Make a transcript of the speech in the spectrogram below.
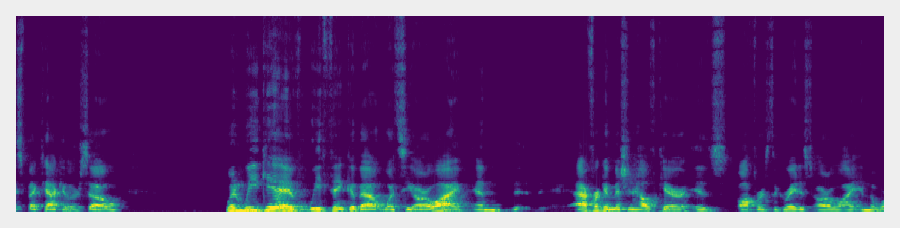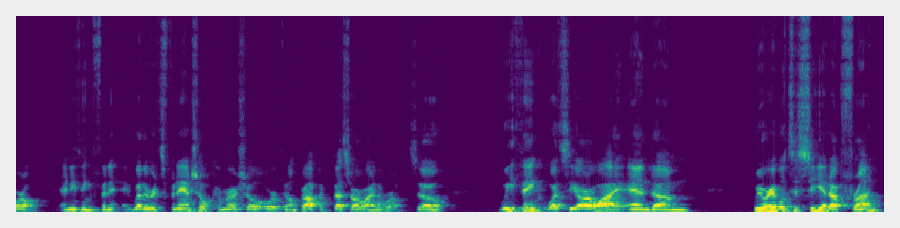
spectacular. So when we give, we think about what's the ROI, and the, African Mission Healthcare is offers the greatest ROI in the world. Anything, whether it's financial, commercial, or philanthropic, best ROI in the world. So we think, what's the ROI? And um, we were able to see it up front,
